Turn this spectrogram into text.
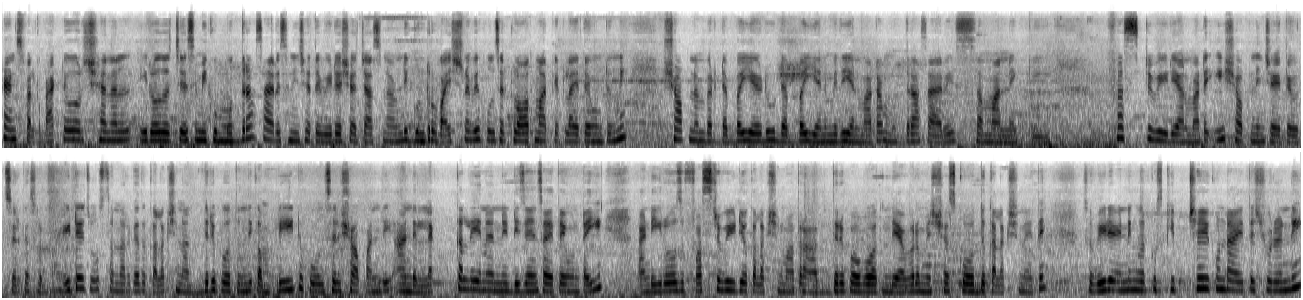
Friends welcome back to our channel ఈ రోజు వచ్చేసి మీకు ముద్ర సారీస్ నుంచి అయితే వీడియో షేర్ చేస్తున్నామండి గుంటూరు వైష్ణవి హోల్సేల్ క్లాత్ మార్కెట్లో అయితే ఉంటుంది. షాప్ నెంబర్ డెబ్బై ఏడు డెబ్బై ఎనిమిది అనమాట ముద్రా సారీస్ మనకి ఫస్ట్ వీడియో అనమాట ఈ షాప్ నుంచి అయితే వచ్చేసరికి అసలు బయటే చూస్తున్నారు కదా కలెక్షన్ అద్దరిపోతుంది. కంప్లీట్ హోల్సేల్ షాప్ అండి. అండ్ లెక్కలేనన్ని డిజైన్స్ అయితే ఉంటాయి. అండ్ ఈరోజు ఫస్ట్ వీడియో కలెక్షన్ మాత్రం అద్దరిపోబోతుంది. ఎవరు మిస్ చేసుకోవద్దు కలెక్షన్ అయితే. సో వీడియో ఎండింగ్ వరకు స్కిప్ చేయకుండా అయితే చూడండి.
